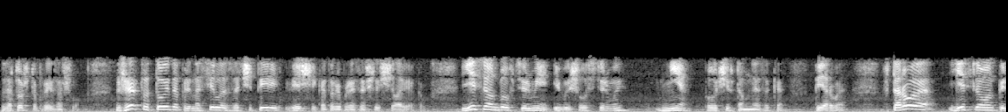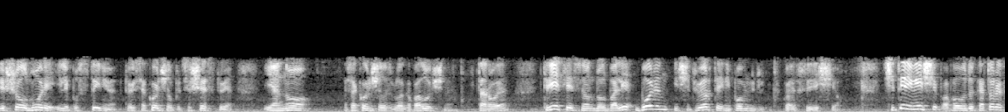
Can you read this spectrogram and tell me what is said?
за то, что произошло. Жертва Тойда приносилась за четыре вещи, которые произошли с человеком. Если он был в тюрьме и вышел из тюрьмы, не получив там незака, первое. Второе, если он перешел море или пустыню, то есть окончил путешествие, и оно закончилось благополучно. Второе. Третье, если он был болен, и четвертое, не помню, в связи с чем. Четыре вещи, по поводу которых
